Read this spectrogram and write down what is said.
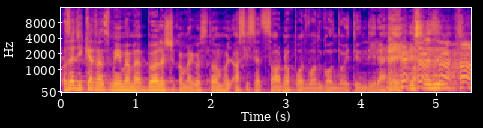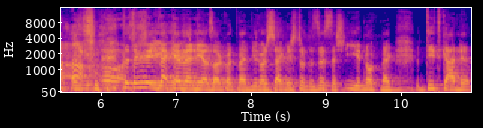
az egyik kedvenc mémem ebből, és akkor megosztom, hogy azt hiszed szarnapod volt, gondolj Tündire. És ez így, Tehát hogy így be kell menni az Alkotmánybíróságra, és tudod, az összes írnok, meg titkárnő.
